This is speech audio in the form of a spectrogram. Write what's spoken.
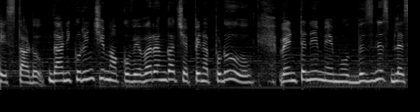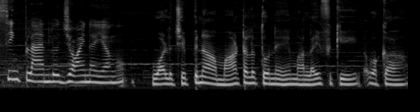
చేస్తాడు. దాని గురించి మాకు వివరంగా చెప్పినప్పుడు వెంటనే మేము బిజినెస్ బ్లెస్సింగ్ ప్లాన్లో జాయిన్ అయ్యాము. వాళ్ళు చెప్పిన ఆ మాటలతోనే మా లైఫ్కి ఒక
